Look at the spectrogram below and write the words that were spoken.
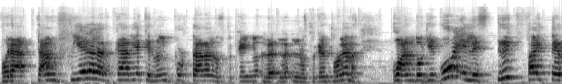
fuera tan fiel a la Arcadia que no importaran los pequeños, los pequeños problemas. Cuando llegó el Street Fighter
